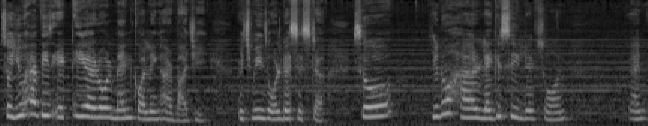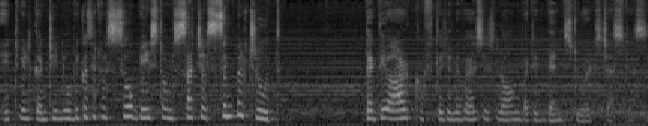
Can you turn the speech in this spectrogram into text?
So you have these 80 year old men calling her Baji, which means older sister. So, you know, her legacy lives on and it will continue because it was so based on such a simple truth that the arc of the universe is long but it bends towards justice.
